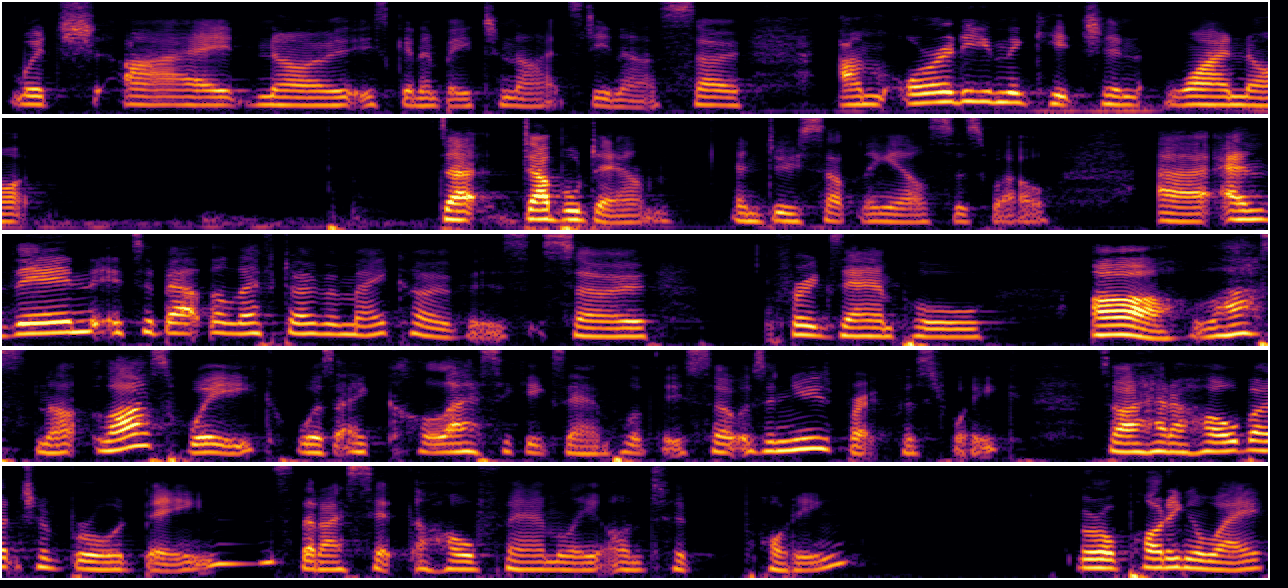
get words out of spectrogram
which I know is going to be tonight's dinner. So I'm already in the kitchen. Why not d- double down and do something else as well? Uh, and then it's about the leftover makeovers. So, for example, Oh, last night, last week was a classic example of this. So it was a news breakfast week. So I had a whole bunch of broad beans that I set the whole family onto potting. We're all potting away,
